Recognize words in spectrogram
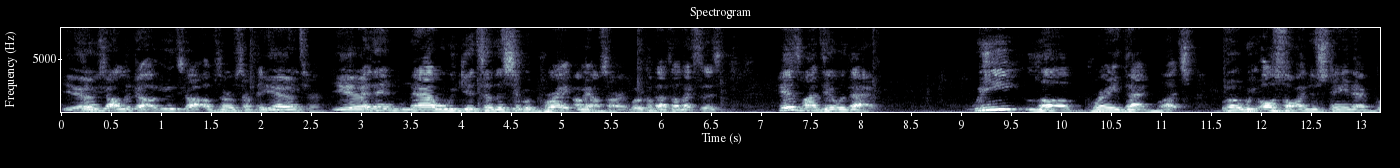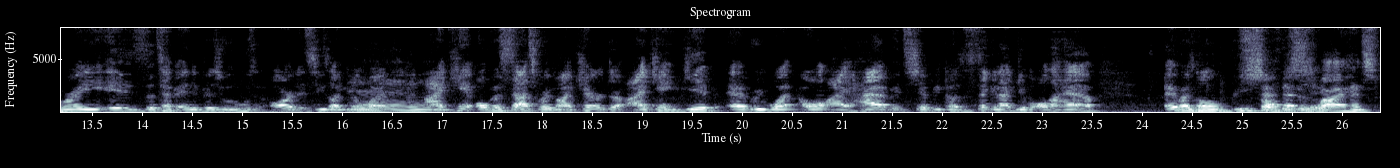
Yeah. So you just gotta look at you just gotta observe certain things Yeah. nature. Yeah. And then now when we get to the shit with Bray, I mean I'm sorry, when it comes out to Alexis, here's my deal with that. We love Bray that much, but we also understand that Bray is the type of individual who's an artist. He's like, you know Mm. what? I can't oversaturate my character. I can't give everyone all I have and shit because the second I give all I have, everybody's gonna be so this is shit. why, hence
